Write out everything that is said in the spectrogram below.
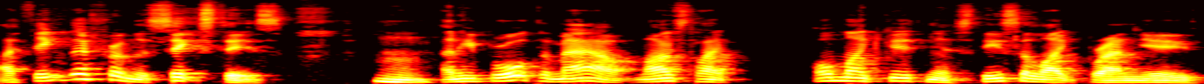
I think they're from the 60s. Mhm. And he brought them out. And I was like, oh my goodness, these are like brand new.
